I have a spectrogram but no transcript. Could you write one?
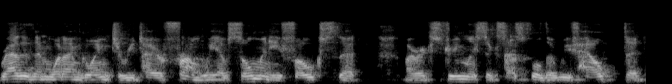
rather than what I'm going to retire from. We have so many folks that are extremely successful that we've helped that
